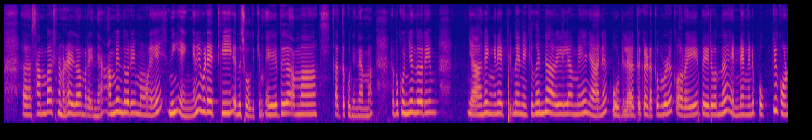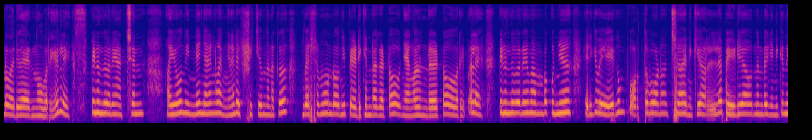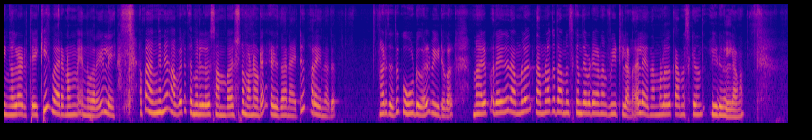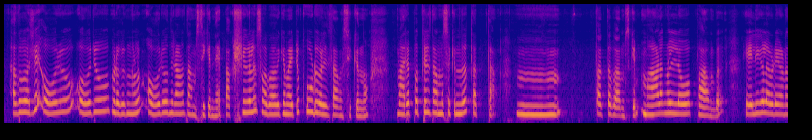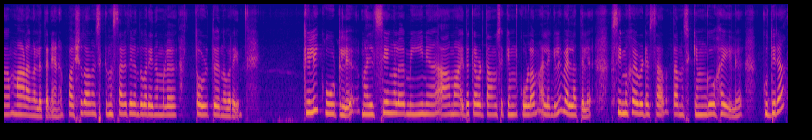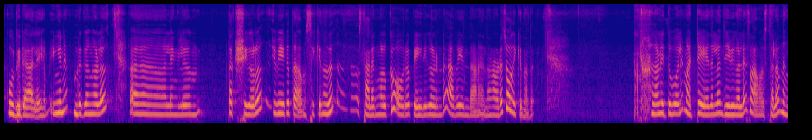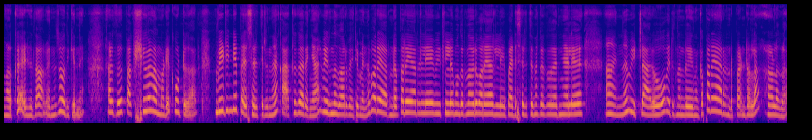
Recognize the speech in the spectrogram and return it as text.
സംഭാഷണമാണ് എഴുതാൻ പറയുന്നത്. അമ്മ എന്ത് പറയും? മോളെ നീ എങ്ങനെ ഇവിടെ എത്തി? എന്ന് ചോദിക്കും. ഏത് അമ്മ? തത്ത കുഞ്ഞിന്റെ അമ്മ. അപ്പോൾ കുഞ്ഞെന്ത് പറയും? ഞാനെങ്ങനെ എത്തിയെന്ന് എനിക്ക് തന്നെ അറിയില്ല അമ്മേ. ഞാൻ കൂട്ടിനകത്ത് കിടക്കുമ്പോൾ കുറേ പേര് വന്ന് എന്നെ അങ്ങനെ പൊക്കിക്കൊണ്ട് വരുമായിരുന്നു അല്ലേ പിന്നെ എന്ത് പറയും? അച്ഛൻ അയ്യോ നിന്നെ ഞങ്ങൾ എങ്ങനെ രക്ഷിക്കും? നിനക്ക് വിഷമമുണ്ടോ? നീ പേടിക്കണ്ട കേട്ടോ. ഞങ്ങളുണ്ട് കേട്ടോ പറയും. അല്ലേ? പിന്നെ എന്ത് പറയും? അമ്പ കുഞ്ഞ് എനിക്ക് വേഗം പുറത്ത് പോകണം അച്ഛാ. എനിക്ക് നല്ല പേടിയാവുന്നുണ്ട്. എനിക്ക് നിങ്ങളുടെ അടുത്തേക്ക് വരണം എന്ന് പറയും അല്ലേ? അപ്പം അങ്ങനെ അവർ തമ്മിലുള്ള സംഭാഷണമാണ് അവിടെ എഴുതാനായിട്ട് പറയുന്നത്. അടുത്തത് കൂടുകൾ വീടുകൾ. മര അതായത് നമ്മൾ നമ്മളൊക്കെ താമസിക്കുന്നത് എവിടെയാണ്? വീട്ടിലാണ് അല്ലേ? നമ്മൾ താമസിക്കുന്നത് വീടുകളിലാണ്. അതുപോലെ ഓരോ ഓരോ മൃഗങ്ങളും ഓരോന്നിലാണ് താമസിക്കുന്നത്. പക്ഷികൾ സ്വാഭാവികമായിട്ടും കൂടുകളിൽ താമസിക്കുന്നു. മരപ്പൊത്തിൽ താമസിക്കുന്നത് തത്ത. തത്ത താമസിക്കും. മാളങ്ങളിലോ പാമ്പ്. എലികൾ എവിടെയാണ്? മാളങ്ങളിൽ തന്നെയാണ്. പശു താമസിക്കുന്ന സ്ഥലത്തിന് എന്ത് പറയും നമ്മൾ തൊഴുത്ത് എന്ന് പറയും. കിളി കൂട്ടിൽ മത്സ്യങ്ങൾ മീൻ ആമ ഇതൊക്കെ എവിടെ താമസിക്കും? കുളം അല്ലെങ്കിൽ വെള്ളത്തിൽ സിംഹം എവിടെ താമസിക്കും? ഗുഹയിൽ കുതിര കുതിരാലയം. ഇങ്ങനെ മൃഗങ്ങൾ അല്ലെങ്കിൽ പക്ഷികൾ ഇവയൊക്കെ താമസിക്കുന്നത് സ്ഥലങ്ങൾക്ക് ഓരോ പേരുകളുണ്ട്. അവ എന്താണ് എന്നാണ് അവിടെ ചോദിക്കുന്നത്. അതാണ് ഇതുപോലെ മറ്റേതെല്ലാം ജീവികളുടെ താമസസ്ഥലം നിങ്ങൾക്ക് എഴുതാം എന്ന് ചോദിക്കുന്നത് അടുത്തത് പക്ഷികൾ നമ്മുടെ കൂട്ടുകാർ. വീടിന്റെ പരിസരത്തിരുന്ന് കാക്ക കരഞ്ഞാൽ വിരുന്നുകാർ വരുമെന്ന് പറയാറുണ്ട്. പറയാറില്ലേ? വീട്ടിലെ മുതിർന്നവർ പറയാറില്ലേ? പരിസരത്ത് നിന്നൊക്കെ കരഞ്ഞാൽ ആ ഇന്ന് വീട്ടിൽ ആരോ വരുന്നുണ്ട് എന്നൊക്കെ പറയാറുണ്ട് പണ്ടുള്ള ആളുകൾ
